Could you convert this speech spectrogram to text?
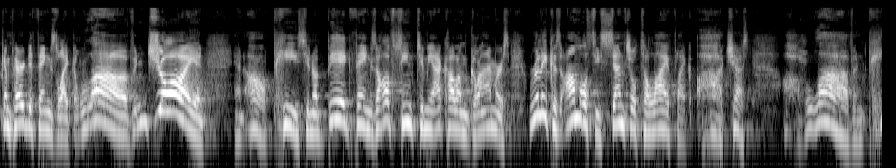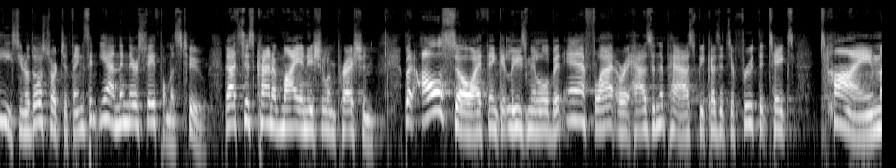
compared to things like love and joy and, and oh, peace, you know, big things all seem to me, I call them glamorous, really because almost essential to life, like, oh, just oh, love and peace, you know, those sorts of things. And yeah, and then there's faithfulness too. That's just kind of my initial impression. But also, I think it leaves me a little bit eh, flat, or it has in the past, because it's a fruit that takes time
